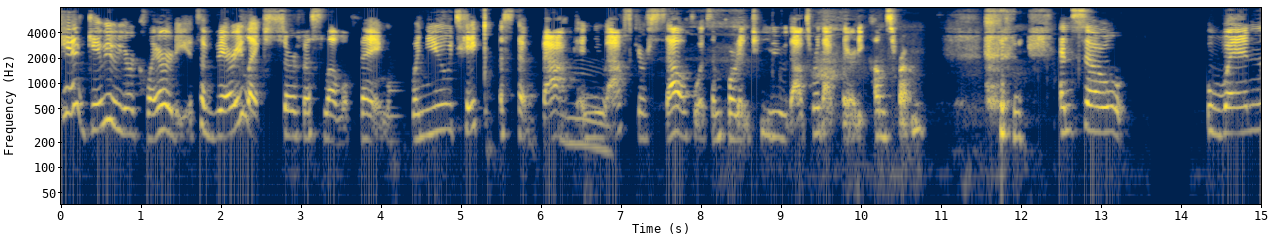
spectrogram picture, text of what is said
can't give you your clarity. It's a very like surface level thing. When you take a step back mm. and you mm. ask yourself what's important to you, that's where that clarity comes from. and so when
